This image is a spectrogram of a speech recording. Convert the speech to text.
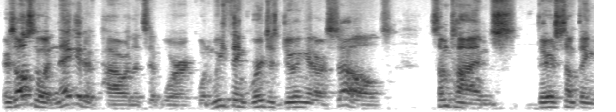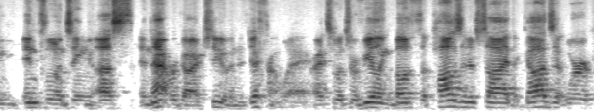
there's also a negative power that's at work when we think we're just doing it ourselves sometimes there's something influencing us in that regard too in a different way right? So it's revealing both the positive side that god's at work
